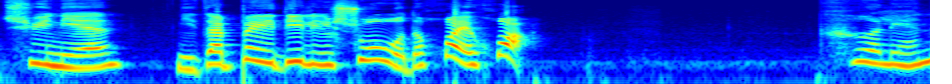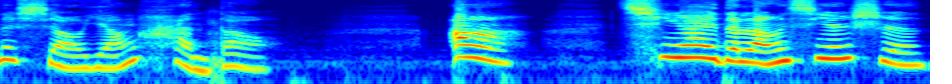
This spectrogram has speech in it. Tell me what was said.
去年你在背地里说我的坏话。”可怜的小羊喊道：“啊，亲爱的狼先生，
